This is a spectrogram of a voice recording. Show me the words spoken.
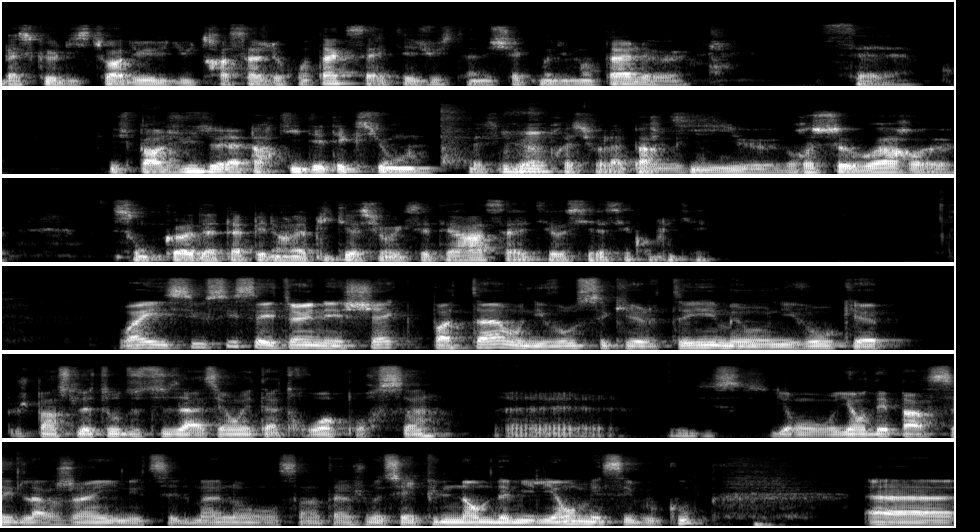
parce que l'histoire du, traçage de contact, ça a été juste un échec monumental. Je parle juste de la partie détection, hein, parce que mhm. après sur la partie euh, recevoir euh, son code à taper dans l'application, etc., ça a été aussi assez compliqué. Oui, ici aussi, ça a été un échec, pas tant au niveau sécurité, mais au niveau que je pense que le taux d'utilisation est à 3% euh, ils, ont, dépassé de l'argent inutilement, on s'entend. Je me souviens plus le nombre de millions, mais c'est beaucoup. Euh,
